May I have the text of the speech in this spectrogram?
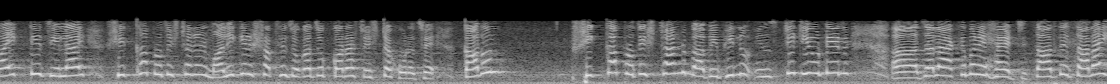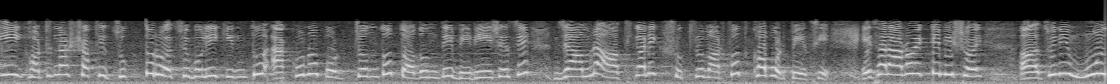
কয়েকটি জেলায় শিক্ষা প্রতিষ্ঠানের মালিকের সাথে যোগাযোগ করার চেষ্টা করেছে। কারণ শিক্ষা প্রতিষ্ঠান বা বিভিন্ন ইনস্টিটিউটের যারা একেবারে হেড তাদের, তারাই এই ঘটনার সাথে যুক্ত রয়েছে বলেই কিন্তু এখনও পর্যন্ত তদন্তে বেরিয়ে এসেছে, যা আমরা আধিকারিক সূত্র মারফত খবর পেয়েছি। এছাড়া আরও একটি বিষয় যিনি মূল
